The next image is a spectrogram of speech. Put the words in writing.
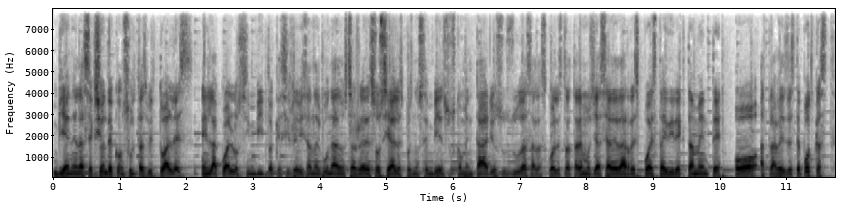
Bien, en la sección de consultas virtuales, en la cual los invito a que si revisan alguna de nuestras redes sociales, pues nos envíen sus comentarios, sus dudas, a las cuales trataremos ya sea de dar respuesta directamente o a través de este podcast.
